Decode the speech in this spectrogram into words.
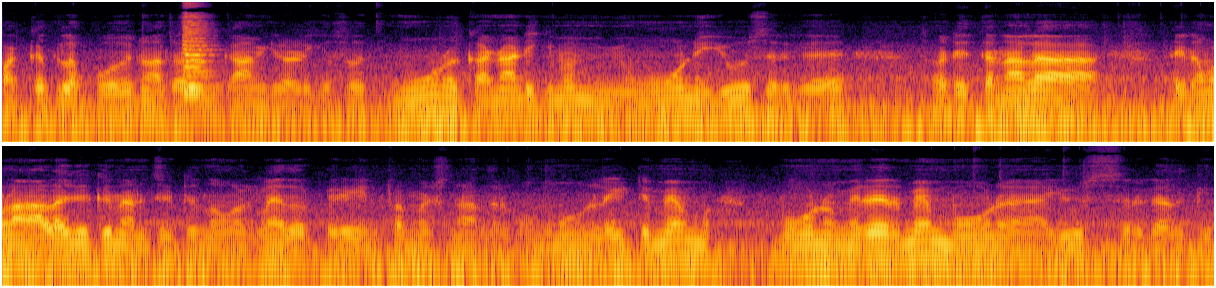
பக்கத்தில் போகுதுன்னு அது வரைக்கும் காமிக்கிற வரைக்கும். ஸோ மூணு கண்ணாடிக்குமே மூணு யூஸ் இருக்குது ஸோ அது இத்தனை நாளாக லைக் நம்மளாம் அழகுக்குன்னு நினச்சிட்டு இருந்தவங்களுக்குலாம் இது ஒரு பெரிய இன்ஃபர்மேஷனாக இருந்திருக்கும். மூணு லைட்டுமே மூணு மிரருமே மூணு யூஸ் இருக்குது அதுக்கு.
